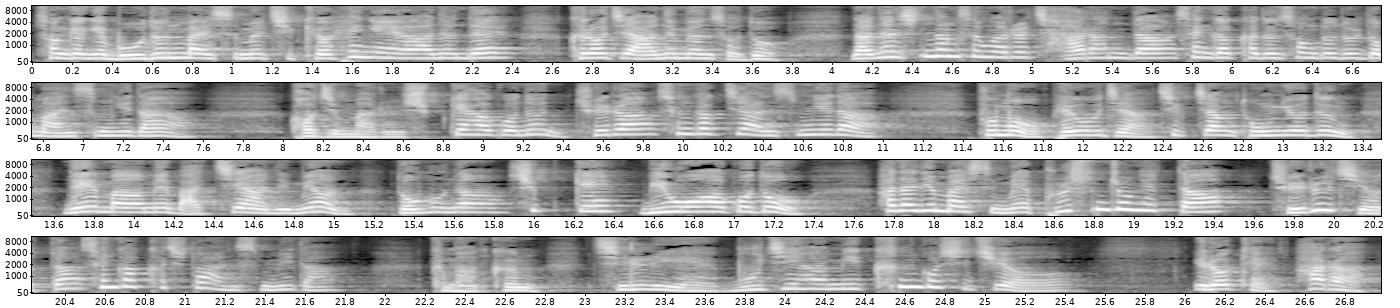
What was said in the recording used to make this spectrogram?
성경의 모든 말씀을 지켜 행해야 하는데 그러지 않으면서도 나는 신앙생활을 잘한다 생각하는 성도들도 많습니다. 거짓말을 쉽게 하고는 죄라 생각지 않습니다. 부모, 배우자, 직장 동료 등 내 마음에 맞지 않으면 너무나 쉽게 미워하고도 하나님 말씀에 불순종했다, 죄를 지었다 생각하지도 않습니다. 그만큼 진리의 무지함이 큰 것이지요. 이렇게 하라,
